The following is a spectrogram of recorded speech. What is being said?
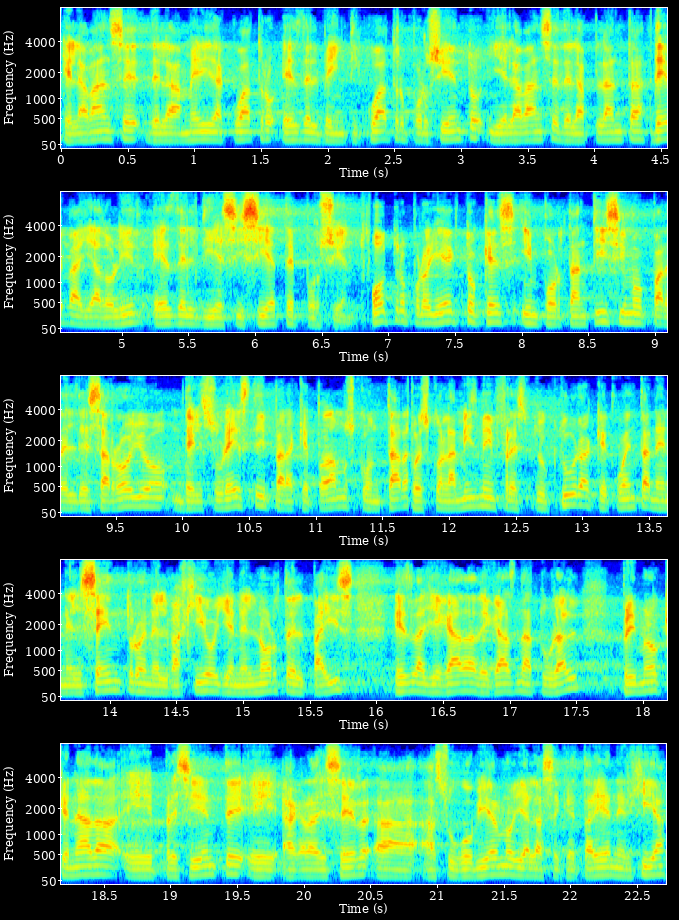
El avance de la Mérida 4 es del 24% y el avance de la planta de Valladolid es del 17%. Otro proyecto que es importantísimo para el desarrollo del sureste y para que podamos contar pues con la misma infraestructura que cuentan en el centro, en el Bajío y en el norte del país es la llegada de gas natural. Primero que nada, eh, presidente, eh, agradecer a, a su gobierno y a la Secretaría de Energía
